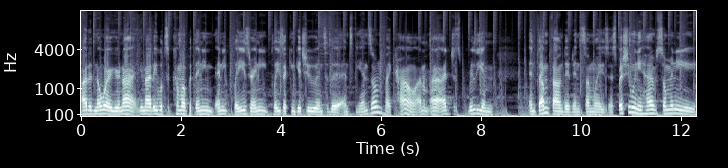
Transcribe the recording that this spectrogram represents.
out of nowhere you're not you're not able to come up with any any plays or any plays that can get you into the into the end zone? Like how? I don't i, I just really am and dumbfounded in some ways especially when you have so many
